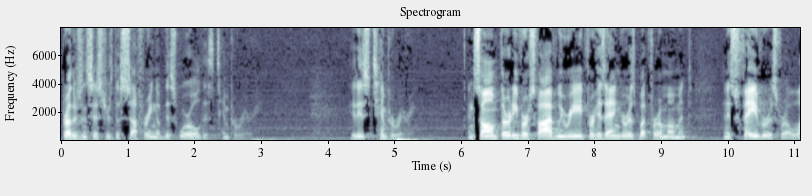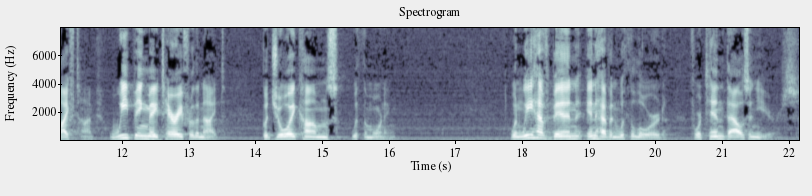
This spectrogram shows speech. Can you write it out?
Brothers and sisters, the suffering of this world is temporary. It is temporary. In Psalm 30, verse 5, we read, For his anger is but for a moment, and his favor is for a lifetime. Weeping may tarry for the night, but joy comes with the morning. When we have been in heaven with the Lord for 10,000 years,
